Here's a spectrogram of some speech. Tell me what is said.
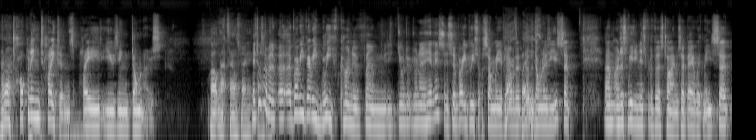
and toppling titans played using dominoes. Well, that sounds very. It does have a, a, very, very brief kind of. Um, do, you, do you want to hear this? It's a very brief sort of summary of how, the, how the dominoes are used. So, um, I'm just reading this for the first time, so bear with me. So,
